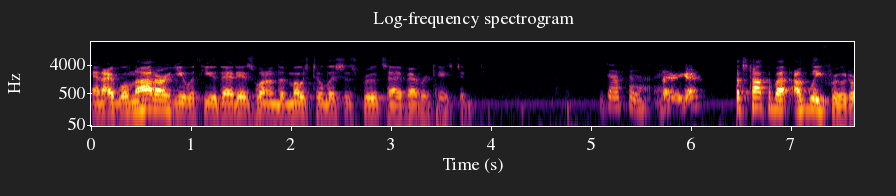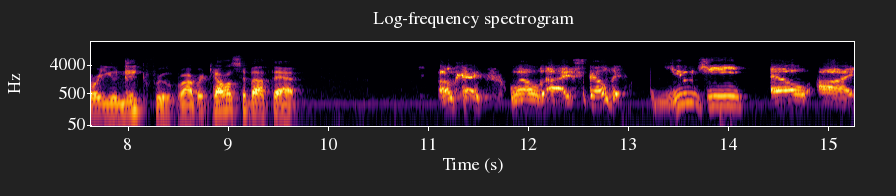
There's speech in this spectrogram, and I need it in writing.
And I will not argue with you, that is one of the most delicious fruits I've ever tasted. Definitely. There you go. Let's talk about ugly fruit or unique fruit. Robert, tell us about that. Okay. Well, I spelled it U G L I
